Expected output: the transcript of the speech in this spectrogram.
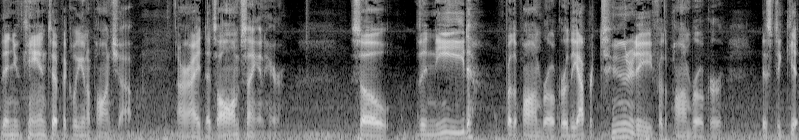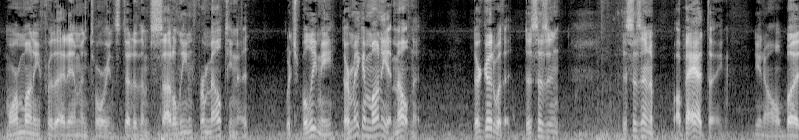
than you can typically in a pawn shop. All right, that's all I'm saying here. So, the need for the pawnbroker, the opportunity for the pawnbroker is to get more money for that inventory instead of them settling for melting it which believe me, they're making money at melting it. They're good with it. This isn't this isn't a, a bad thing, you know, but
